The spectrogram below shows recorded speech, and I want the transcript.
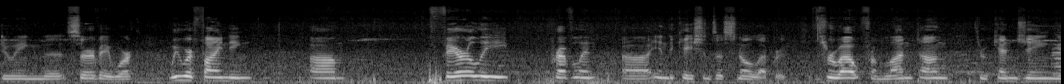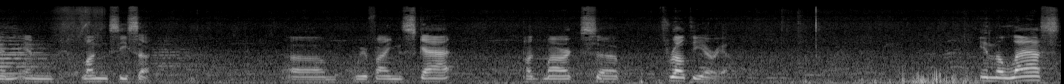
doing the survey work, we were finding um, fairly prevalent uh, indications of snow leopard throughout from Langtang through Kenjing and, and Langsisa. Um, we were finding scat, pug marks uh, throughout the area. In the last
